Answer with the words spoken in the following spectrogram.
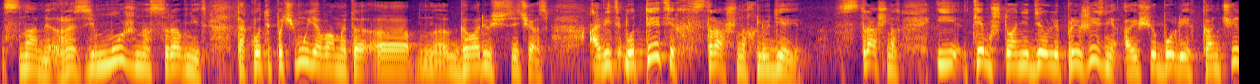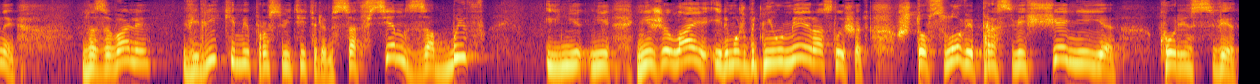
с нами. Разве можно сравнить? Так вот и почему я вам это говорю сейчас? А ведь вот этих страшных людей, страшных, и тем, что они делали при жизни, а еще более их кончины, называли великими просветителями, совсем забыв и не, не, не желая, или, может быть, не умея расслышать, что в слове «просвещение» корень «свет».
